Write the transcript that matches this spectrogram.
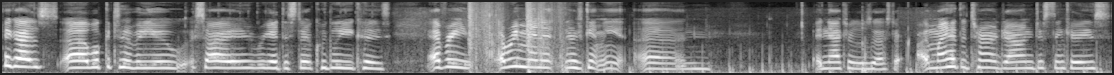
Hey guys, uh, welcome to the video. Sorry, we had to start quickly because every every minute there's me uh, a natural disaster. I might have to turn it down just in case,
